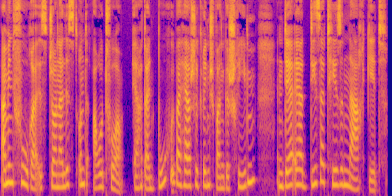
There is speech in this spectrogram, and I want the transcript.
Armin Fuhrer ist Journalist und Autor. Er hat ein Buch über Herschel Greenspan geschrieben, in der er dieser These nachgeht.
